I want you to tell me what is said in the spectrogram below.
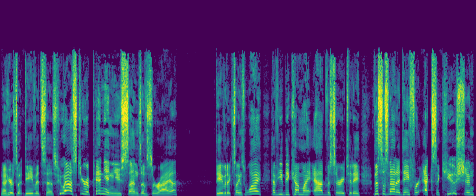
Now, here's what David says Who asked your opinion, you sons of Zeruiah? David exclaims, Why have you become my adversary today? This is not a day for execution,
